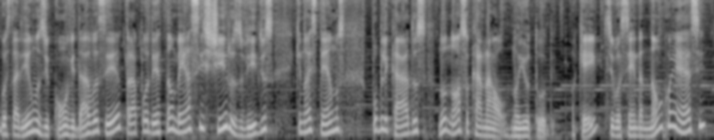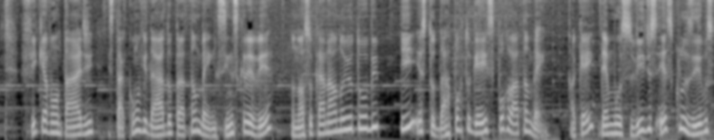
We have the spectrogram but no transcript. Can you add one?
gostaríamos de convidar você para poder também assistir os vídeos que nós temos publicados no nosso canal no YouTube, ok? Se você ainda não conhece, fique à vontade, está convidado para também se inscrever no nosso canal no YouTube e estudar português por lá também, ok? Temos vídeos exclusivos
